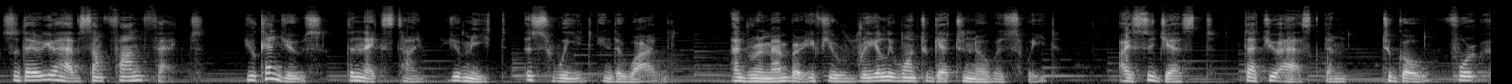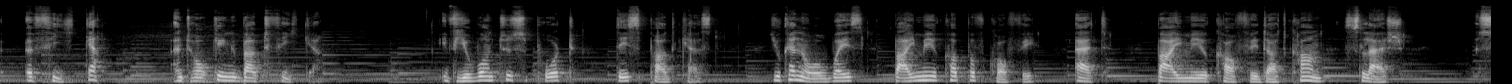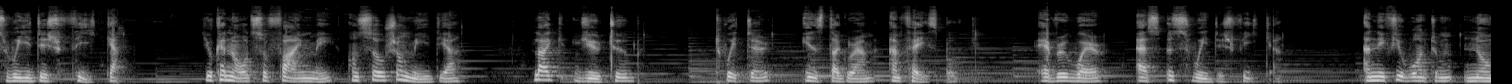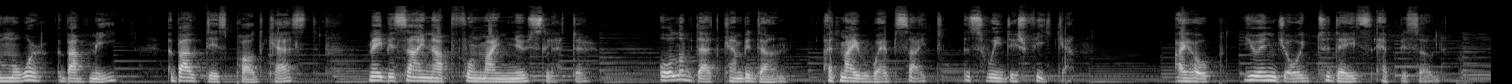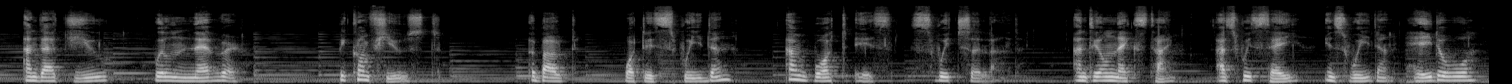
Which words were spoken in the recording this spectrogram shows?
So there you have some fun facts you can use the next time you meet a Swede in the wild. And remember, if you really want to get to know a Swede, I suggest that you ask them to go for a fika. And talking about fika, if you want to support this podcast, you can always buy me a cup of coffee at buymeacoffee.com slash Swedish fika. You can also find me on social media like YouTube, Twitter, Instagram, and Facebook, everywhere as a Swedish fika. And if you want to know more about me, about this podcast, maybe sign up for my newsletter. All of that can be done at my website, Swedish fika. I hope you enjoyed today's episode and that you will never be confused about what is Sweden and what is Switzerland. Until next time, as we say in Sweden, hej då!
